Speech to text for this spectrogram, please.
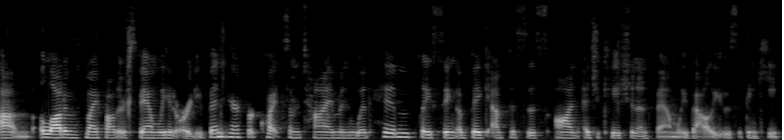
Um, a lot of my father's family had already been here for quite some time, and with him placing a big emphasis on education and family values, I think he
